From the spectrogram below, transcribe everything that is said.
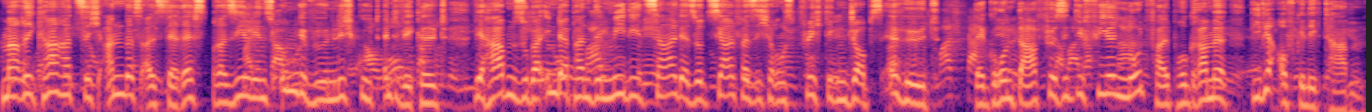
Maricá hat sich anders als der Rest Brasiliens ungewöhnlich gut entwickelt. Wir haben sogar in der Pandemie die Zahl der sozialversicherungspflichtigen Jobs erhöht. Der Grund dafür sind die vielen Notfallprogramme, die wir aufgelegt haben.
